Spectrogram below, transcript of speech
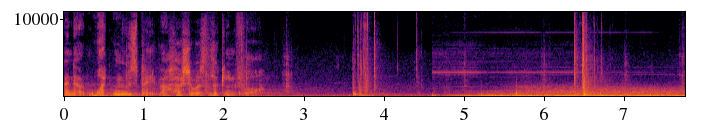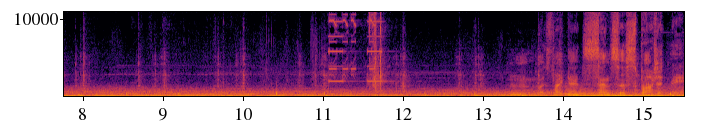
Find out what newspaper Husher was looking for. Hmm, looks like that sensor spotted me.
